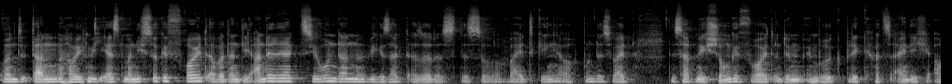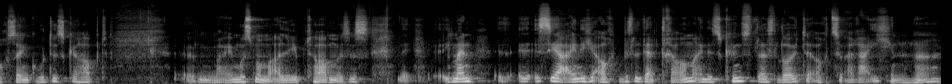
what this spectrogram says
Und dann habe ich mich erstmal nicht so gefreut, aber dann die andere Reaktion dann, wie gesagt, also dass das so weit ging, auch bundesweit, das hat mich schon gefreut und im, im Rückblick hat es eigentlich auch sein Gutes gehabt. Mai muss man mal erlebt haben. Es ist, ich meine, es ist ja eigentlich auch ein bisschen der Traum eines Künstlers, Leute auch zu erreichen. Ne?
